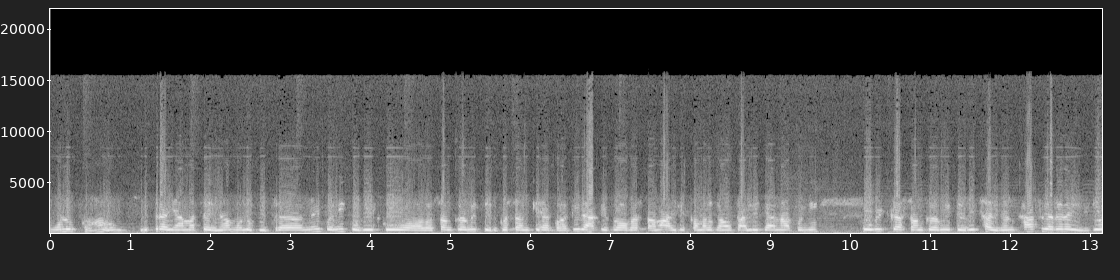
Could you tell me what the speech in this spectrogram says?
मुलुकभित्र यहाँ मात्रै होइन मुलुकभित्र नै पनि कोभिडको अब सङ्क्रमितहरूको सङ्ख्या घटिराखेको अवस्थामा अहिले कमल गाउँपालिकामा पनि कोभिडका सङ्क्रमितहरू छैनन्। खास गरेर हिजो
